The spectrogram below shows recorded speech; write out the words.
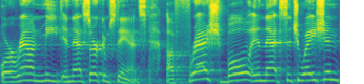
or around meat in that circumstance, a fresh bull in that situation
